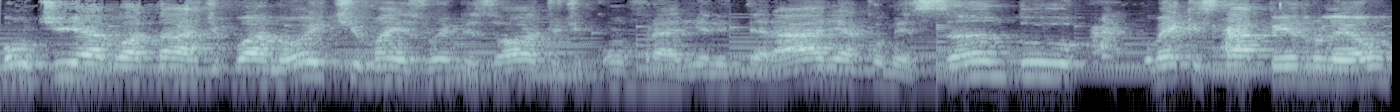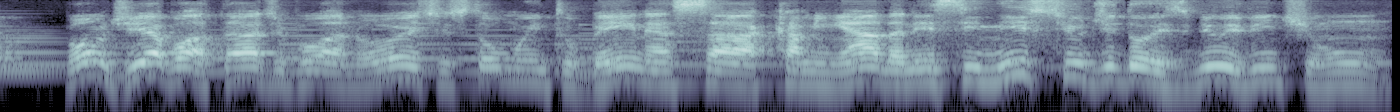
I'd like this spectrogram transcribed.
Bom dia, boa tarde, boa noite. Mais um episódio de Confraria Literária começando. Como é que está, Pedro Leão? Bom dia, boa tarde, boa noite. Estou muito bem nessa caminhada, nesse início de 2021.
